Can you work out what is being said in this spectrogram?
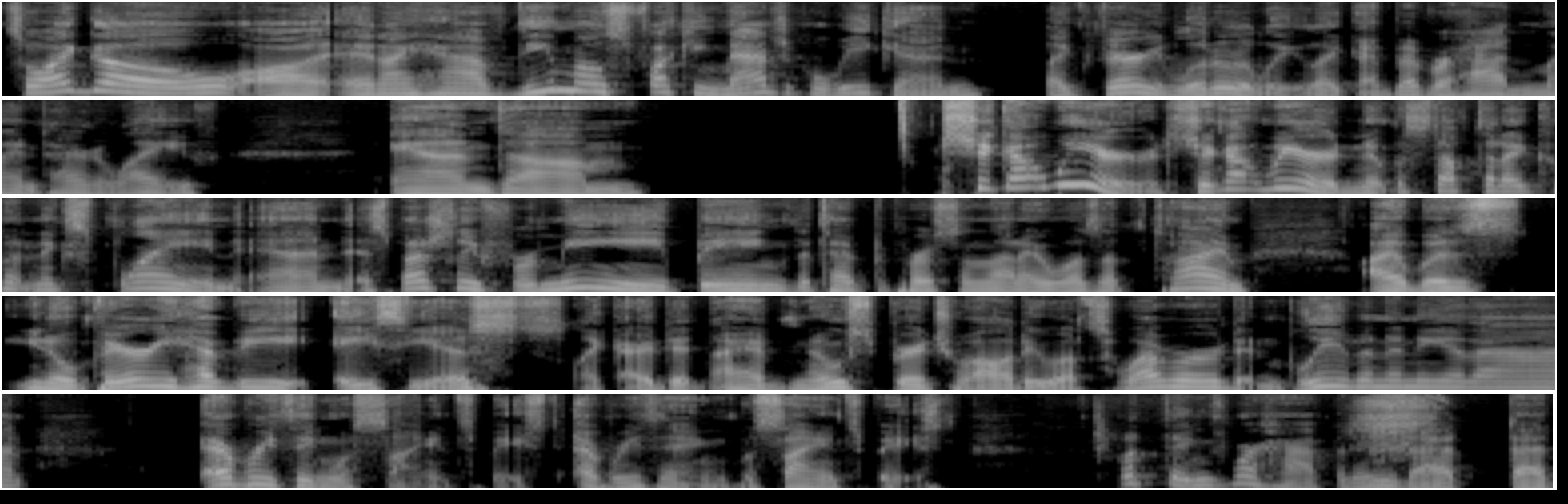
So I go uh, and I have the most fucking magical weekend, like very literally, like I've ever had in my entire life. And um, shit got weird. Shit got weird. And it was stuff that I couldn't explain. And especially for me, being the type of person that I was at the time, I was, you know, very heavy atheist. Like I didn't, I had no spirituality whatsoever, didn't believe in any of that. Everything was science based. Everything was science based. But things were happening that that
